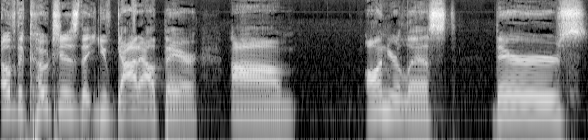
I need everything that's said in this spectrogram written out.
of the coaches that you've got out there um, on your list, there's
